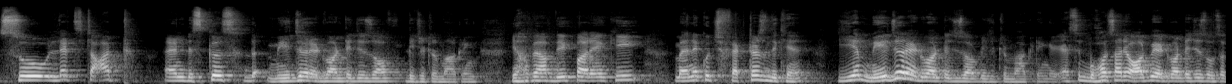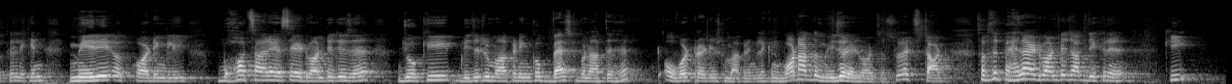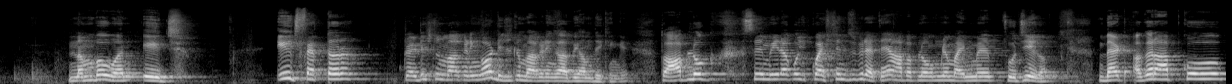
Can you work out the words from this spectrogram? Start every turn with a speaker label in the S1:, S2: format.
S1: So let's start and discuss the major advantages of digital marketing यहाँ पे आप देख पा रहे हैं कि मैंने कुछ फैक्टर्स लिखे हैं। ये major advantages of digital marketing है। ऐसे बहुत सारे और भी एडवांटेजेस हो सकते हैं, लेकिन मेरे अकॉर्डिंगली बहुत सारे ऐसे एडवांटेजेस हैं जो कि डिजिटल मार्केटिंग को बेस्ट बनाते हैं ओवर ट्रेडिशनल मार्केटिंग लेकिन what are the major advantage let start सबसे पहला एडवांटेज आप देख रहे हैं कि number one age age factor traditional marketing और डिजिटल मार्केटिंग का अभी हम देखेंगे। तो आप लोग से मेरा कुछ क्वेश्चन भी रहते हैं, आप अपने अपने माइंड में सोचिएगा दैट अगर आपको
